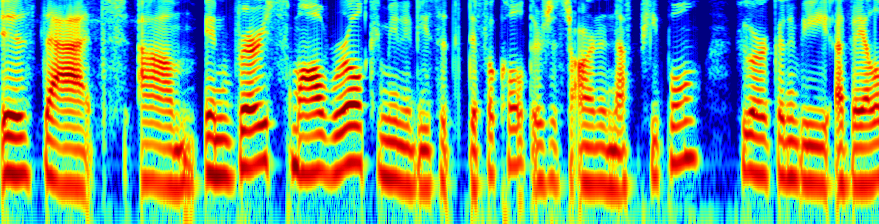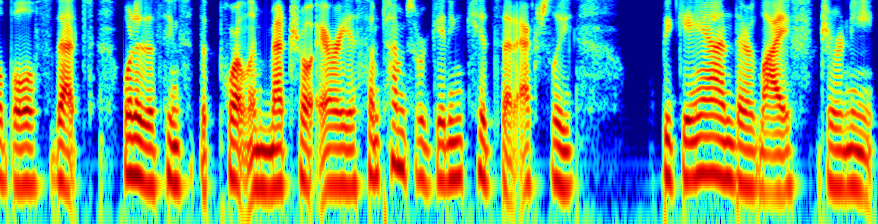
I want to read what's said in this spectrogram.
is that um, in very small rural communities, it's difficult. There just aren't enough people who are going to be available. So that's one of the things that the Portland metro area. Sometimes we're getting kids that actually began their life journey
